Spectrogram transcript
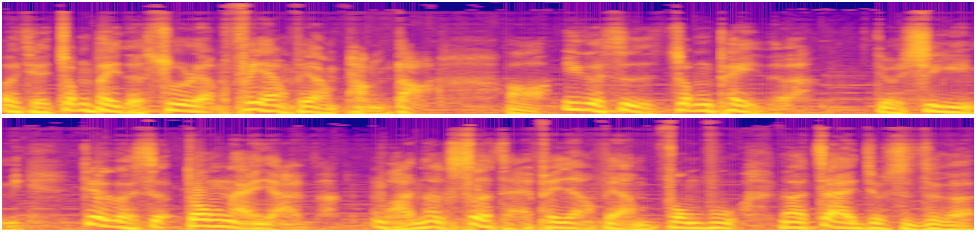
而且中配的数量非常非常庞大啊。一个是中配的。就新移民，第二个是东南亚的，哇，那个色彩非常非常丰富。那再就是这个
